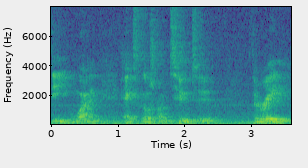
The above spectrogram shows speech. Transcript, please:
d1. x goes from 2 to 3.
